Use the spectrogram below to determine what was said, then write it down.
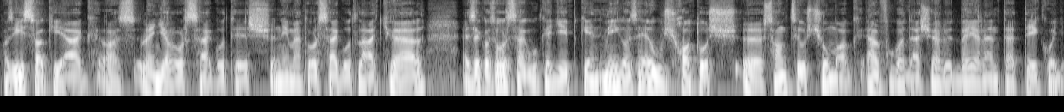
Az északi ág az Lengyelországot és Németországot látja el. Ezek az országok egyébként még az EU-s hatos szankciós csomag elfogadása előtt bejelentett bejelentették, hogy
